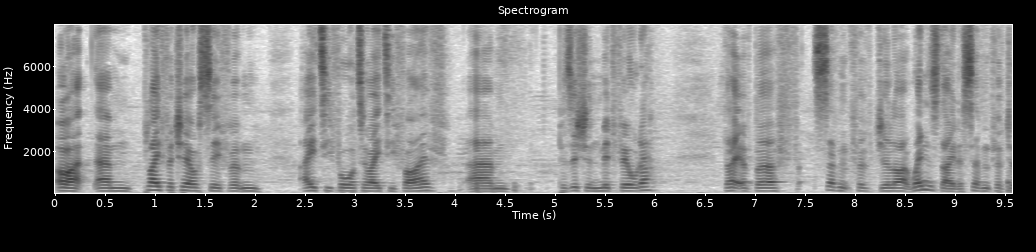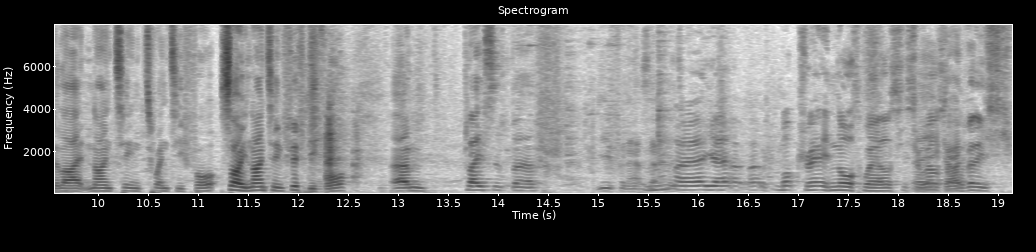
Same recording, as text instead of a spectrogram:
All right, um, played for Chelsea from 84 to 85. Um, position midfielder. Date of birth 7th of July, Wednesday, the 7th of July, 1924. Sorry, 1954. um, place of birth. You pronounce that, Mm, uh, yeah, uh, uh, in North Wales. It's There a Welsh little village.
